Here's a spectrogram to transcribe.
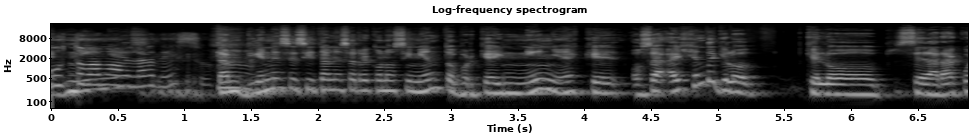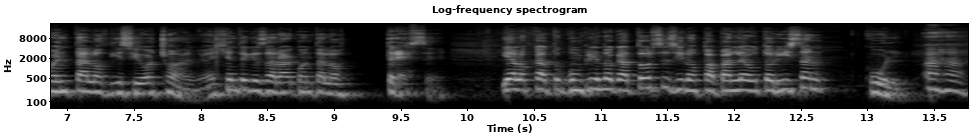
justo vamos a hablar de eso. También necesitan ese reconocimiento porque hay niñas que, o sea, hay gente que lo, que lo se dará cuenta a los 18 años, hay gente que se dará cuenta a los 13. Y a los cumpliendo 14, si los papás le autorizan, cool. Ajá.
